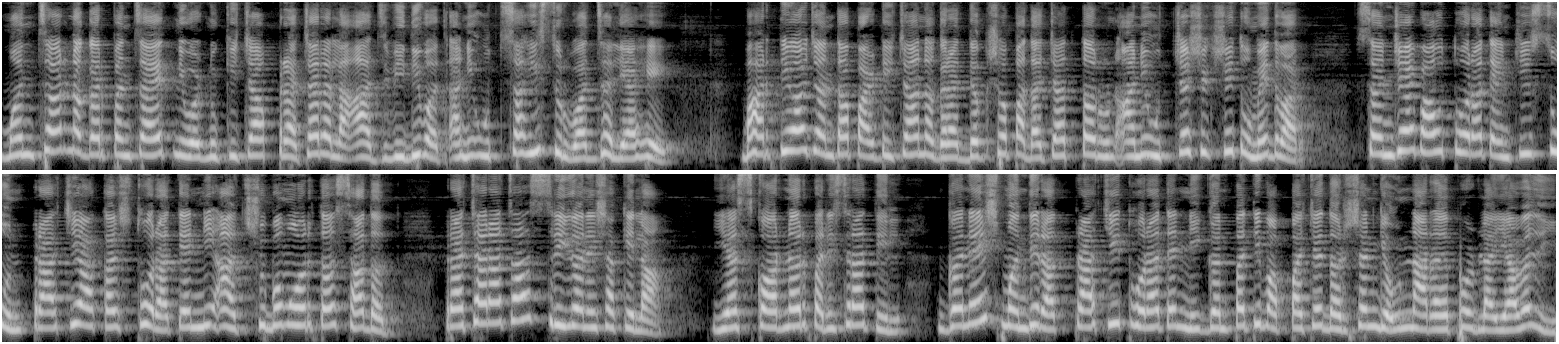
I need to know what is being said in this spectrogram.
मंचर नगरपंचायत निवडणुकीच्या प्रचाराला आज विधिवत आणि उत्साही सुरुवात झाली आहे. भारतीय जनता पार्टीच्या नगराध्यक्ष पदाच्या तरुण आणि उच्च शिक्षित उमेदवार संजय भाऊ थोरात यांची सून प्राची आकाश थोरात यांनी आज शुभमुहूर्त साधत प्रचाराचा श्रीगणेशा केला. यस कॉर्नर परिसरातील गणेश मंदिरात प्राची थोरात यांनी गणपती बाप्पाचे दर्शन घेऊन नारळ फोडला. यावेळी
